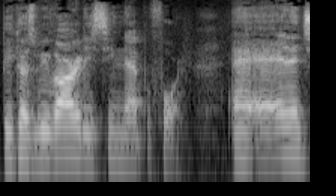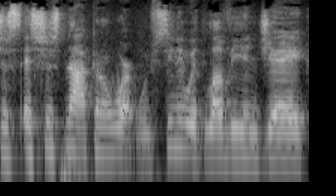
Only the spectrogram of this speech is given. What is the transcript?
because we've already seen that before and, it's just it's just not going to work. We've seen it with Lovie and Jay.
